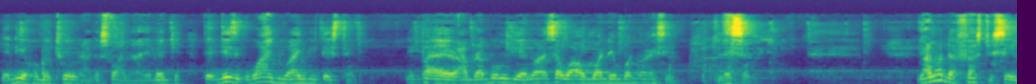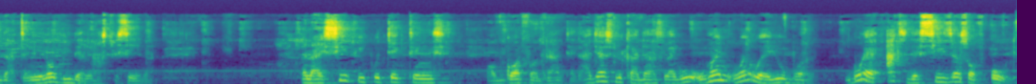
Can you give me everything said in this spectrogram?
this why do I need this thing? Listen. You are not the first to say that, and you will not be the last to say that. And I see people take things of God for granted. I just look at them like, when when were you born? Go and ask the Caesars of old.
